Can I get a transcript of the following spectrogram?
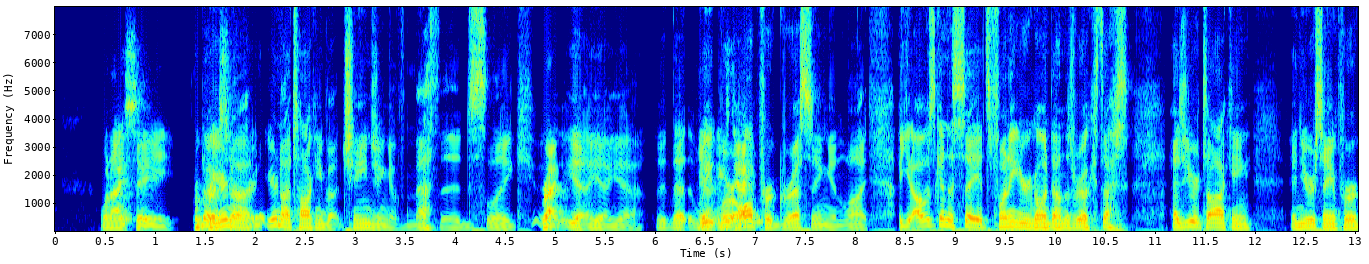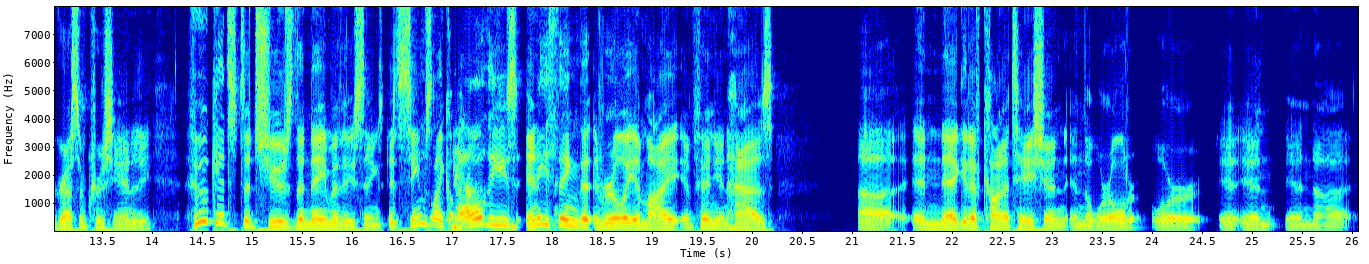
when I say no, you're not. You're not talking about changing of methods. Like, right? Yeah, yeah, yeah. That yeah, we, are exactly. all progressing in life. I was going to say it's funny you're going down this road because as you were talking and you were saying progressive Christianity, who gets to choose the name of these things? It seems like yeah. all these anything that really, in my opinion, has uh, a negative connotation in the world or in in uh,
